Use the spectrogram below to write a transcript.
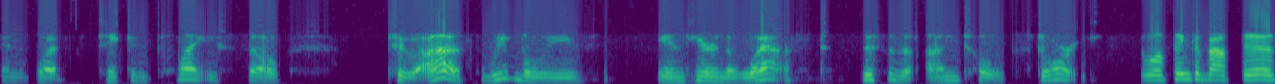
and what's taken place. So to us, we believe in here in the West, this is an untold story. Well, think about this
